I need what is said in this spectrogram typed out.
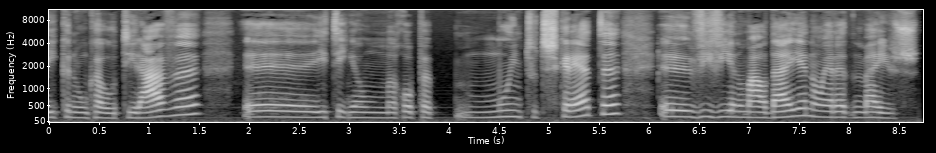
e que nunca o tirava. Uh, e tinha uma roupa muito discreta, uh, vivia numa aldeia, não era de meios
